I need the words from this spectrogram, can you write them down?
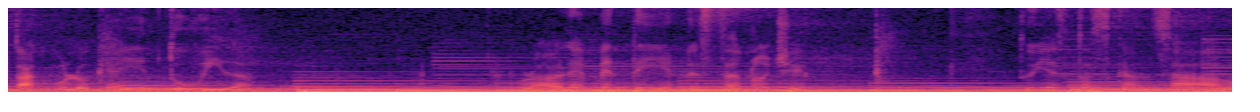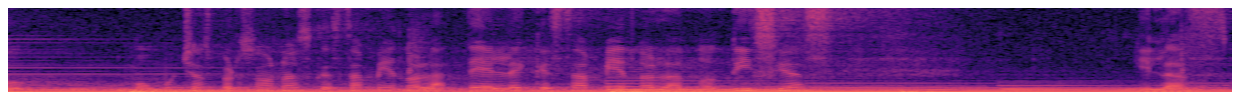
Obstáculo que hay en tu vida. Probablemente y en esta noche tú ya estás cansado, como muchas personas que están viendo la tele, que están viendo las noticias y las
